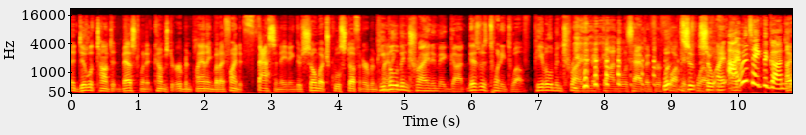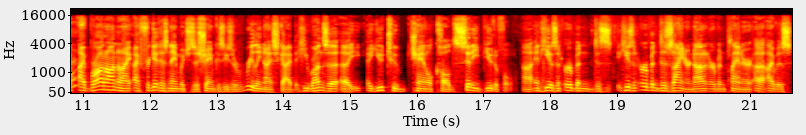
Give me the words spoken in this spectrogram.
a dilettante at best when it comes to urban planning, but I find it fascinating. There's so much cool stuff in urban People planning. have been trying to make gondolas. This was 2012. People have been trying to make gondolas happen for Well, fucking so, 12 so I, years. I, would take the gondola. I, I brought on, and I, I forget his name, which is a shame because he's a really nice guy. But he runs a, a, a YouTube channel called City Beautiful, uh, and he is an urban des- he's an urban designer, not an urban planner. Uh, I was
